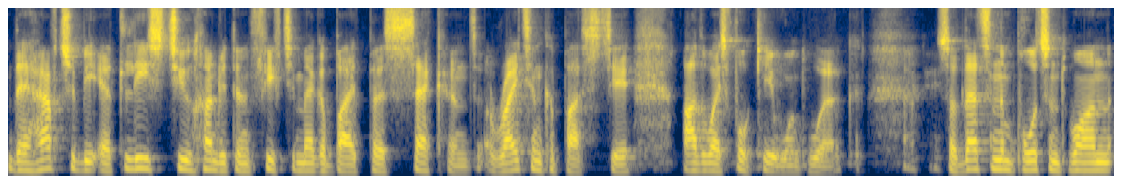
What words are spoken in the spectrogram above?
they have to be at least 250 megabyte per second writing capacity. Otherwise, 4K won't work. Okay. So that's an important one.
